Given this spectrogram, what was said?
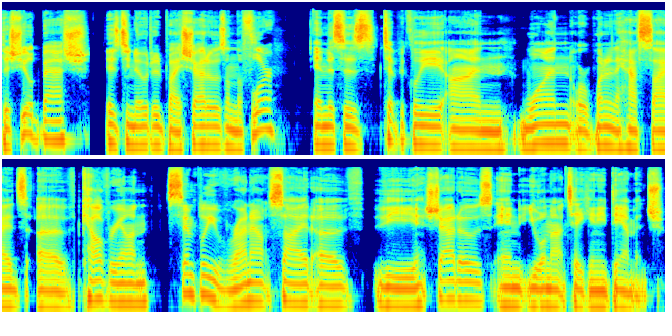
The shield bash is denoted by shadows on the floor, and this is typically on one or one and a half sides of Calvarion. Simply run outside of the shadows and you will not take any damage.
